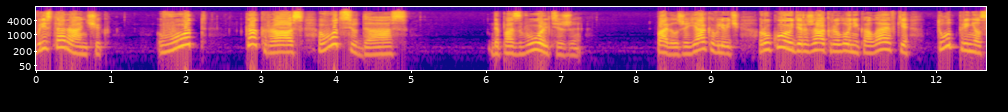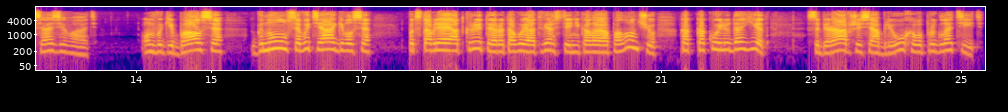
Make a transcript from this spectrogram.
в ресторанчик. Вот, как раз, вот сюда-с. Да позвольте же. Павел же Яковлевич, рукой удержа крыло Николаевки, тут принялся зевать. Он выгибался, гнулся, вытягивался, подставляя открытое ротовое отверстие Николаю Аполлончу, как какой людоед, собиравшийся Облеухова проглотить.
